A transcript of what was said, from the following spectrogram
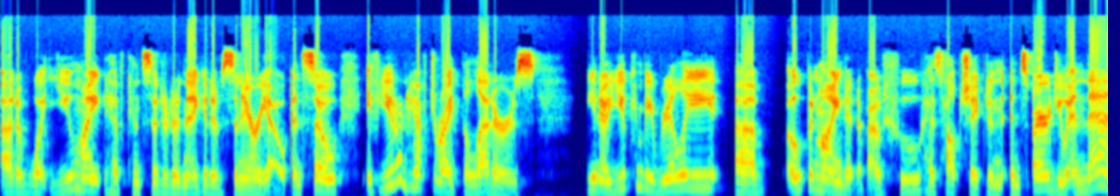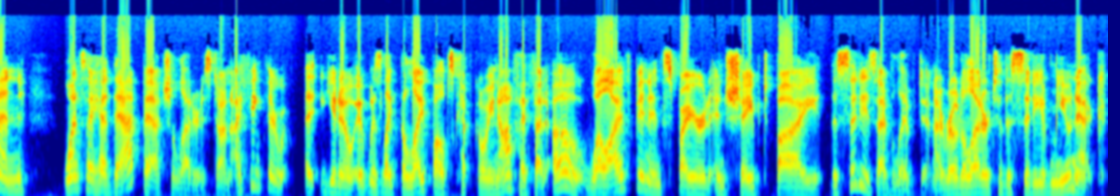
out of what you might have considered a negative scenario. And so if you don't have to write the letters, you know, you can be really uh, open minded about who has helped, shaped, and inspired you. And then once I had that batch of letters done, I think there, uh, you know, it was like the light bulbs kept going off. I thought, oh, well, I've been inspired and shaped by the cities I've lived in. I wrote a letter to the city of Munich,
